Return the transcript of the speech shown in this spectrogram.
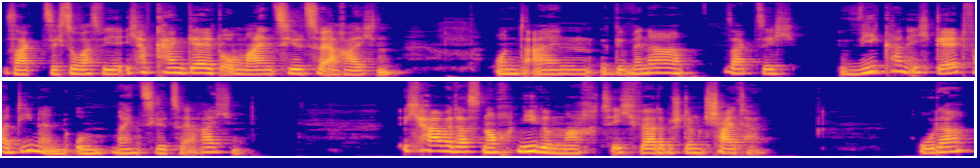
sagt sich sowas wie, ich habe kein Geld, um mein Ziel zu erreichen. Und ein Gewinner sagt sich, wie kann ich Geld verdienen, um mein Ziel zu erreichen? Ich habe das noch nie gemacht, ich werde bestimmt scheitern. Oder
